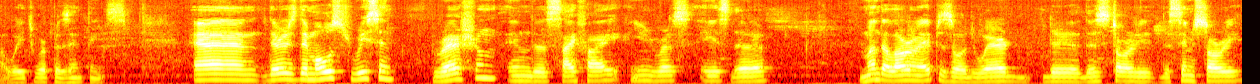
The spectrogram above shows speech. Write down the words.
uh, a way to represent things. And there is the most recent version in the sci-fi universe is the Mandalorian episode where the the story the same story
